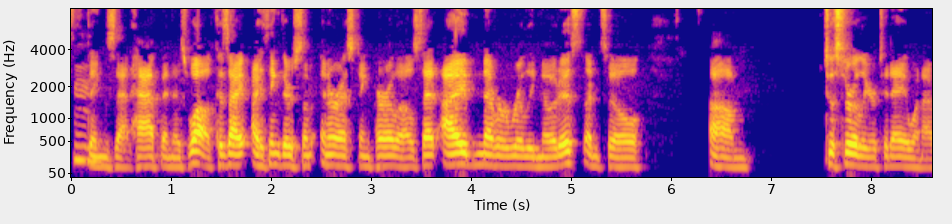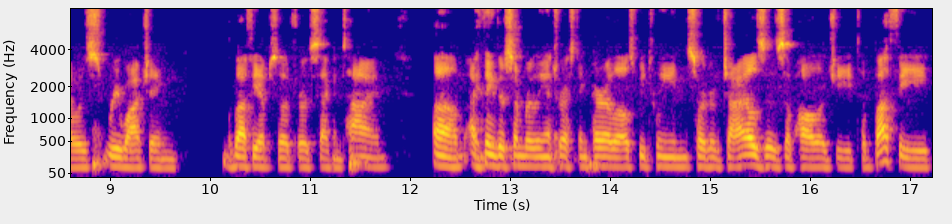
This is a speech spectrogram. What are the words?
Hmm. things that happen as well. Because I, I think there's some interesting parallels that I've never really noticed until um, just earlier today when I was rewatching the Buffy episode for the second time. Um, I think there's some really interesting parallels between sort of Giles's apology to Buffy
